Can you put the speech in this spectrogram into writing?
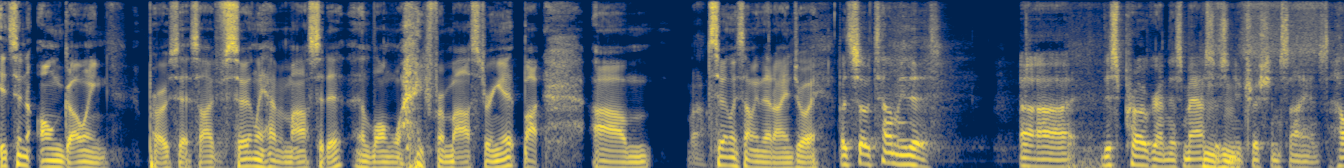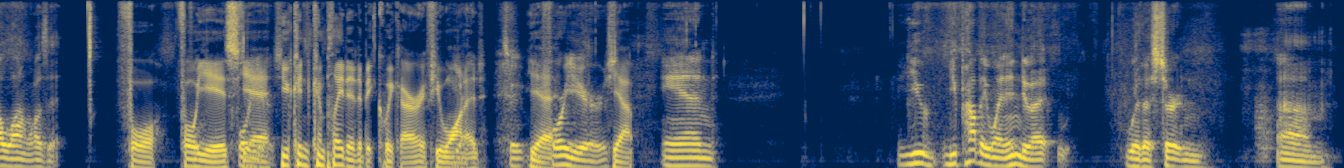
it's an ongoing process. I certainly haven't mastered it, a long way from mastering it, but um, wow. certainly something that I enjoy. But so tell me this uh, this program, this Master's mm-hmm. in Nutrition Science, how long was it? Four, four years. Four yeah. Years. You can complete it a bit quicker if you wanted. Yeah. So yeah. four years. Yeah. And you, you probably went into it with a certain, um,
